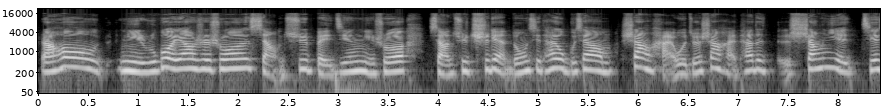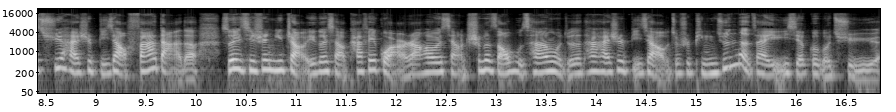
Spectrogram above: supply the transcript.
然后你如果要是说想去北京，你说想去吃点东西，它又不像上海，我觉得上海它的商业街区还是比较发达的，所以其实你找一个小咖啡馆儿，然后想吃个早午餐，我觉得它还是比较就是平均的在一些各个区域。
